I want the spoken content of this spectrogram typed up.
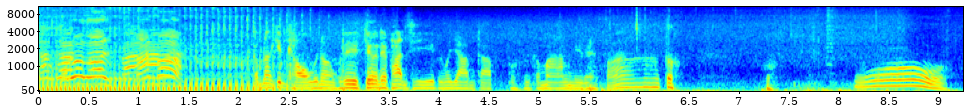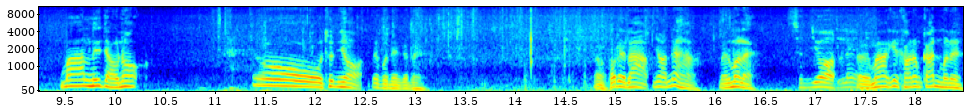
ข้าวเขากันว่าเพื่อนมามันมากำลังกินเขาพี่น้องพอดีเจอในพันชีเป็นพยายามกลับเป็นกระมานนี่เลยป้าตัวโอ้มานนี่เจ้าเนาะโอ้ชุดยอดได้ผลเองกันเลยเออเพราะได้ลาบยอดเนี่ยฮะแม่นว่าอะไร สุดยอดเลยเออมากินข้าวน้ำกันมาเลย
